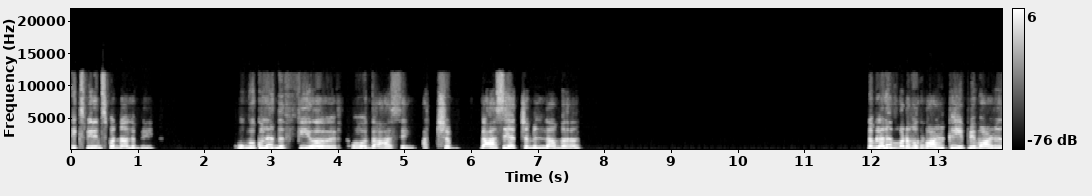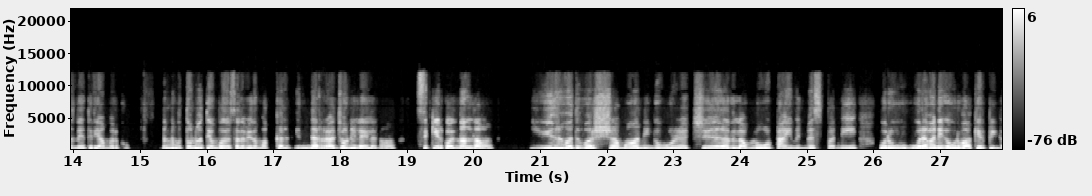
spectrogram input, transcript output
எக்ஸ்பீரியன்ஸ் பண்ணாலுமே உங்களுக்குள்ள அந்த ஃபியர் ஓ அந்த ஆசை அச்சம் இந்த ஆசை அச்சம் இல்லாம நம்மளால நமக்கு வாழ்க்கை எப்படி வாழறதுனே தெரியாம இருக்கும். நம்ம தொண்ணூத்தி ஒன்பது சதவீதம் மக்கள் இந்த ரஜோ நிலையில தான் சிக்கி இருக்கும் அதனாலதான் இருபது வருஷமா நீங்க உழைச்சு அதுல அவ்வளோ டைம் இன்வெஸ்ட் பண்ணி ஒரு உறவை நீங்க உருவாக்கி இருப்பீங்க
